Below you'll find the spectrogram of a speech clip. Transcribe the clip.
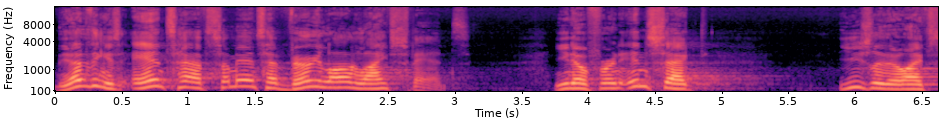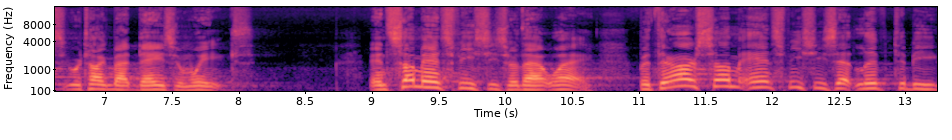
the other thing is, ants have, some ants have very long lifespans. You know, for an insect, Usually their lives, we're talking about days and weeks. And some ant species are that way. But there are some ant species that live to be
